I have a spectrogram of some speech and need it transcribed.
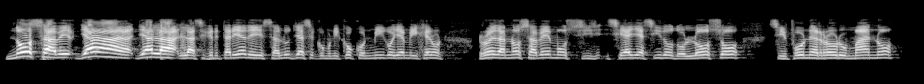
No sabe, ya, ya la, Secretaría de Salud ya se comunicó conmigo, ya me dijeron, Rueda, no sabemos si, si haya sido doloso, si fue un error humano.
